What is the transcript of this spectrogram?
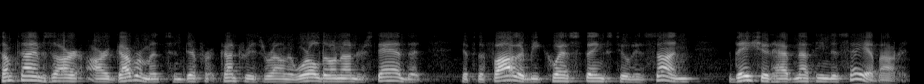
Sometimes our, our governments in different countries around the world don't understand that if the Father bequests things to his Son, they should have nothing to say about it.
